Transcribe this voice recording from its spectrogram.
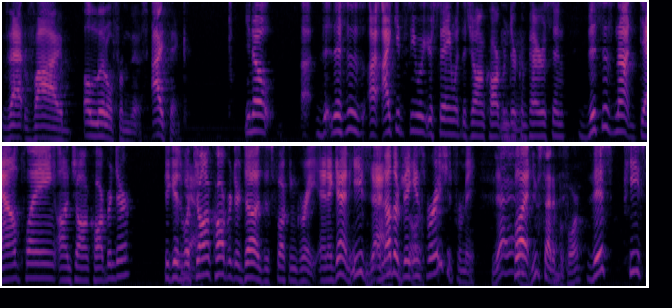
that vibe a little from this. I think. You know, uh, th- this is I, I can see what you're saying with the John Carpenter Mm-hmm. comparison. This is not downplaying on John Carpenter because what Yeah. John Carpenter does is fucking great. And again, he's Yeah, another big sure. inspiration for me. Yeah, yeah. But- you've said it before. This piece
